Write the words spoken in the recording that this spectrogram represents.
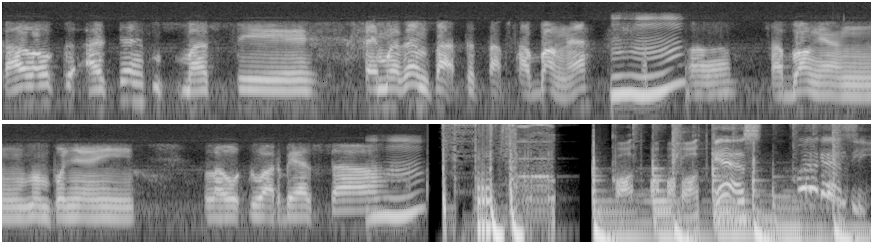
Kalau ke Aceh masih saya mengatakan tak tetap Sabang ya. Mhm. Eh, Sabang yang mempunyai laut luar biasa. Mhm. Pod- Podcast Vakansi.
